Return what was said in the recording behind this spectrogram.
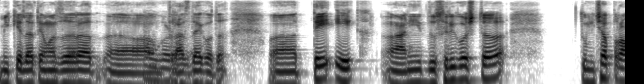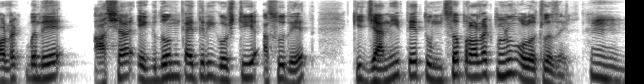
मी केलं तेव्हा जरा. त्रासदायक होतं. ते एक आणि दुसरी गोष्ट तुमच्या प्रॉडक्टमध्ये अशा 1-2 काहीतरी गोष्टी असू देत, की ज्यानी ते तुमचं प्रॉडक्ट म्हणून ओळखलं जाईल. हं.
